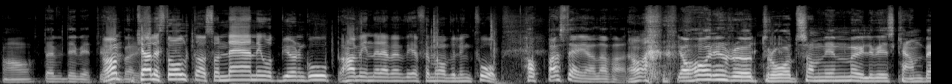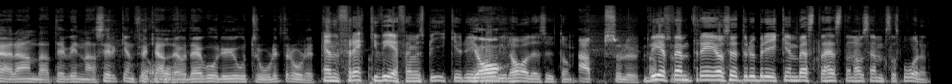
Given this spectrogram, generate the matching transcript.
Ja, det, det vet jag. Ja. Kalle Stolt alltså. Nanny åt Björn Goop. Han vinner även V5 avdelning 2. Hoppas det i alla fall. Ja. Jag har en röd tråd som vi möjligtvis kan bära ända till vinnarcirkeln för Ja. Kalle och det vore ju otroligt roligt. En fräck V5-spik är det Ja. man vill ha dessutom. Absolut. V5 absolut. 3, jag sätter rubriken Bästa hästarna har sämsta spåren.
